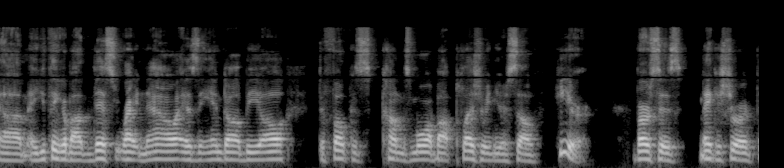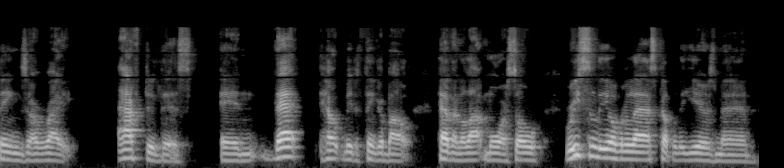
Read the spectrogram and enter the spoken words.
um, and you think about this right now as the end all be all, the focus comes more about pleasuring yourself here versus making sure things are right after this. And that helped me to think about having a lot more. So recently over the last couple of years, man,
